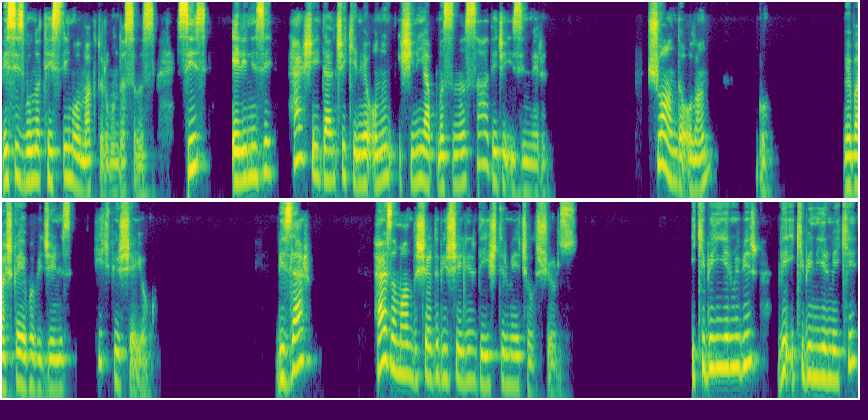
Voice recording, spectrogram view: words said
ve siz buna teslim olmak durumundasınız. Siz elinizi her şeyden çekin ve onun işini yapmasına sadece izin verin. Şu anda olan bu. Ve başka yapabileceğiniz hiçbir şey yok. Bizler her zaman dışarıda bir şeyleri değiştirmeye çalışıyoruz. 2021 ve 2022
